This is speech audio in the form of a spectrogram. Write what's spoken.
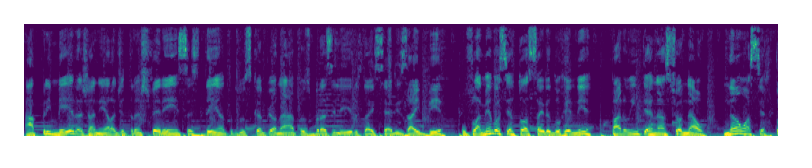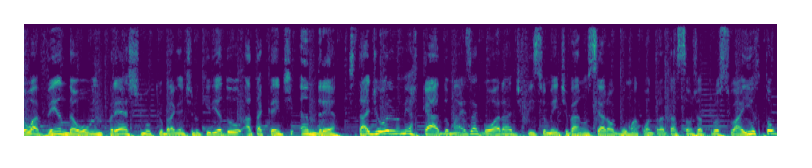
a primeira janela de transferências dentro dos campeonatos brasileiros das séries A e B. O Flamengo acertou a saída do René para o Internacional, não acertou a venda ou empréstimo que o Bragantino queria do atacante André. Está de olho no mercado, mas agora dificilmente vai anunciar alguma contratação. Já trouxe o Ayrton,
